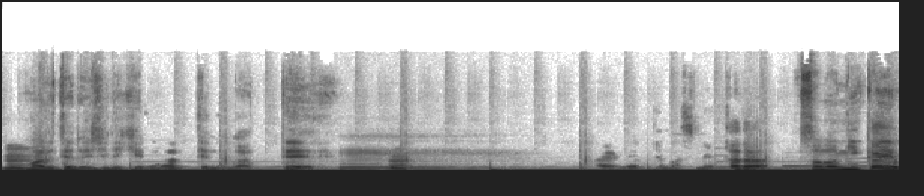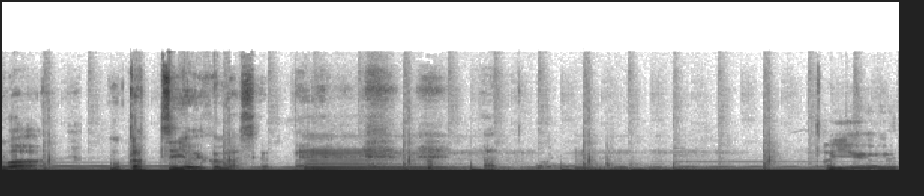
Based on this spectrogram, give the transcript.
うん。まあ、ある程度維持できるなっていうのがあって、うん。はい、やってますね。ただ、その2回はもうがっつり追い込みますけどね。という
